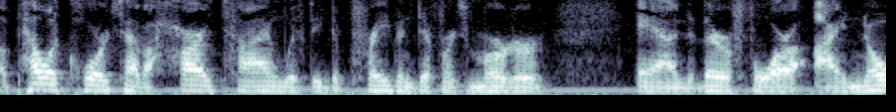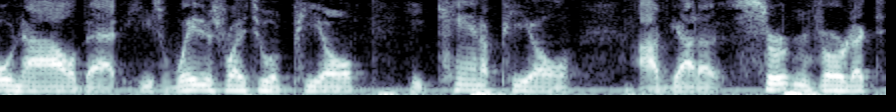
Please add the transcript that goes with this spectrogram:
appellate courts have a hard time with the depraved indifference murder, and therefore I know now that he's waived his right to appeal. He can't appeal. I've got a certain verdict,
